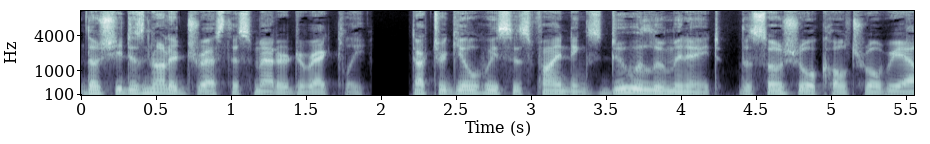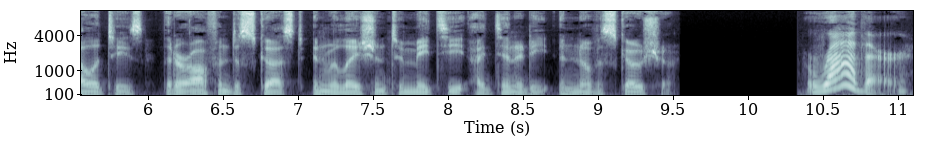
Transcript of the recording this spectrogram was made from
Though she does not address this matter directly, Dr. Gilhuis's findings do illuminate the social cultural realities that are often discussed in relation to Metis identity in Nova Scotia. Rather,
